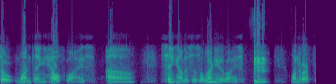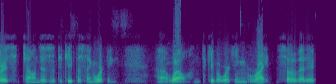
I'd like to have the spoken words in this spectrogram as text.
So, one thing, health-wise, uh, seeing how this is a learning device, one of our first challenges is to keep this thing working uh, well, to keep it working right, so that it,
